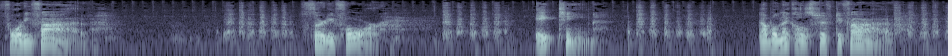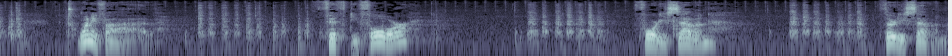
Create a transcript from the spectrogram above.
45, 34, 18, double nickels 55, 25, 54, 47, 37,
